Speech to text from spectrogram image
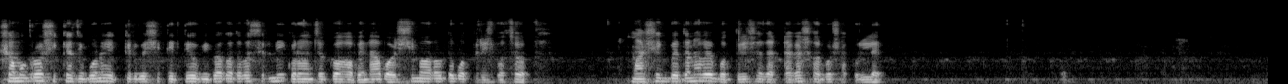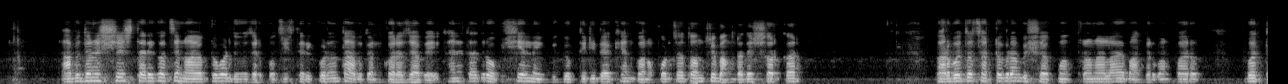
সমগ্র শিক্ষা জীবনে একটির বেশি তৃতীয় বিভাগ অথবা শ্রেণি গ্রহণযোগ্য হবে না। বয়সীমা অনূর্ধ্ব বত্রিশ বছর। মাসিক বেতন হবে বত্রিশ হাজার টাকা সর্বসাকুল্যে। আবেদনের শেষ তারিখ হচ্ছে নয় অক্টোবর পঁচিশ তারিখ পর্যন্ত আবেদন করা যাবে। এখানে তাদের অফিসিয়াল নিয়োগ বিজ্ঞপ্তিটি দেখেন, গণপ্রজাতন্ত্রী বাংলাদেশ সরকার, পার্বত্য চট্টগ্রাম বিষয়ক মন্ত্রণালয়, বান্দরবান পার্বত্য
